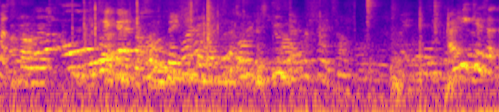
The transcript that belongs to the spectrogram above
I found it. I hate kids that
